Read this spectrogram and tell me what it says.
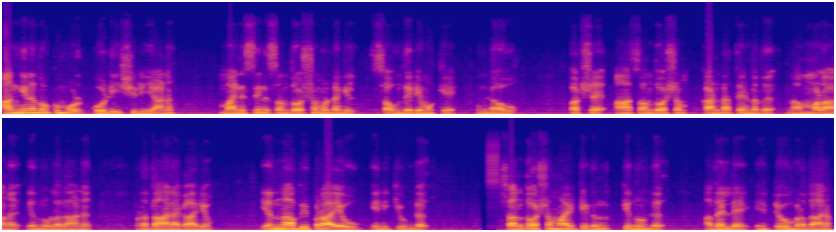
അങ്ങനെ നോക്കുമ്പോൾ കോടീശ്വരിയാണ്. മനസ്സിന് സന്തോഷമുണ്ടെങ്കിൽ സൗന്ദര്യമൊക്കെ ഉണ്ടാവും. പക്ഷെ ആ സന്തോഷം കണ്ടെത്തേണ്ടത് നമ്മളാണ് എന്നുള്ളതാണ് പ്രധാന കാര്യം എന്ന അഭിപ്രായവും എനിക്കുണ്ട്. സന്തോഷമായിട്ടിരിക്കുന്നുണ്ട് അതല്ലേ ഏറ്റവും പ്രധാനം.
